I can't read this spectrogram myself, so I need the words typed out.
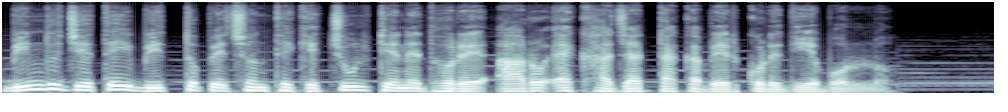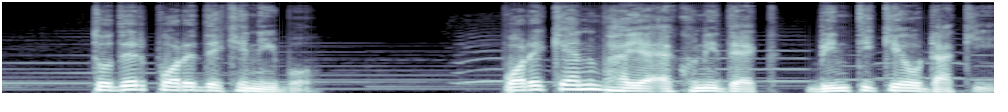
বিন্দু যেতেই বৃত্ত পেছন থেকে চুল টেনে ধরে আরও এক হাজার টাকা বের করে দিয়ে বলল, তোদের পরে দেখে নিব। পরে কেন ভাইয়া এখনই দেখ, বিন্তিকেও ডাকি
